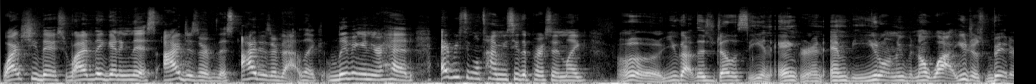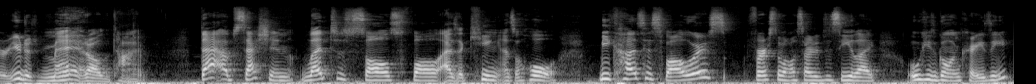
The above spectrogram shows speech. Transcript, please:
Why is she this? Why are they getting this? I deserve this. I deserve that. Like living in your head every single time you see the person, like, oh, you got this jealousy and anger and envy. You don't even know why. You're just bitter. You're just mad all the time. That obsession led to Saul's fall as a king as a whole because his followers, first of all, started to see like, oh, he's going crazy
